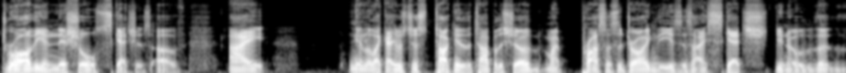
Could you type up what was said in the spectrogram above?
draw the initial sketches of. I you know, like I was just talking at the top of the show, my process of drawing these is I sketch, you know, the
